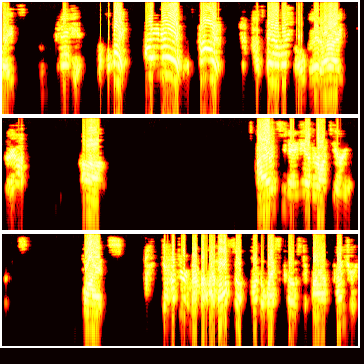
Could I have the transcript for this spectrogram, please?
plates. Canadian. Doing? That's good. That's family. Oh, good. All right. Carry on. Um, I haven't seen any other Ontario plates, but you have to remember, I'm also on the west coast of my own country.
